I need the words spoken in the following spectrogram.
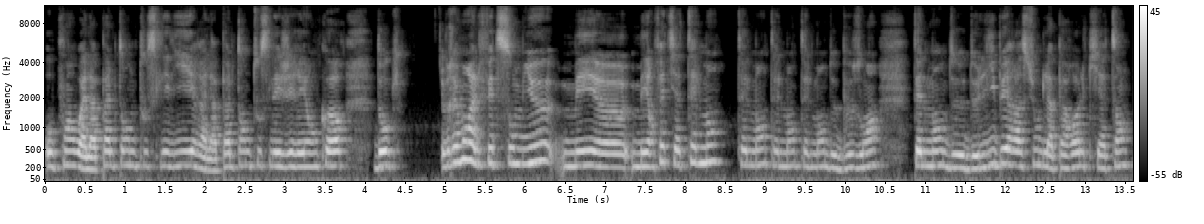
au point où elle n'a pas le temps de tous les lire, elle n'a pas le temps de tous les gérer encore. Donc, vraiment, elle fait de son mieux, mais, euh, mais en fait, il y a tellement, tellement, tellement, tellement de besoins, tellement de, libération de la parole qui attend,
